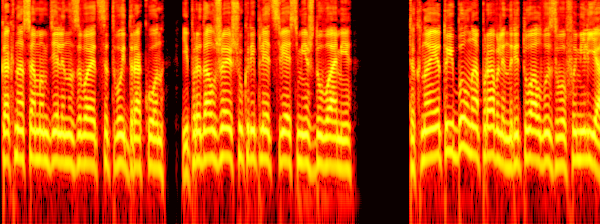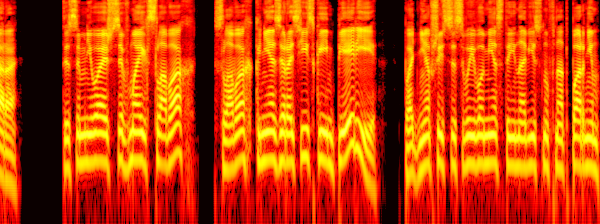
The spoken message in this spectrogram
как на самом деле называется твой дракон, и продолжаешь укреплять связь между вами, так на это и был направлен ритуал вызова фамильяра. Ты сомневаешься в моих словах? Словах князя Российской империи? Поднявшись со своего места и нависнув над парнем,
